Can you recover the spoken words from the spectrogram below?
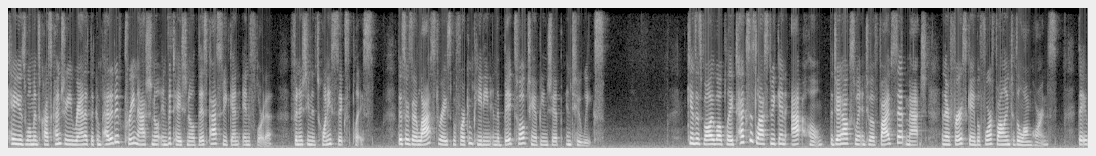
KU's women's cross country ran at the competitive pre national invitational this past weekend in Florida, finishing in 26th place. This was their last race before competing in the Big 12 Championship in two weeks. Kansas volleyball played Texas last weekend at home. The Jayhawks went into a five set match in their first game before falling to the Longhorns. They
